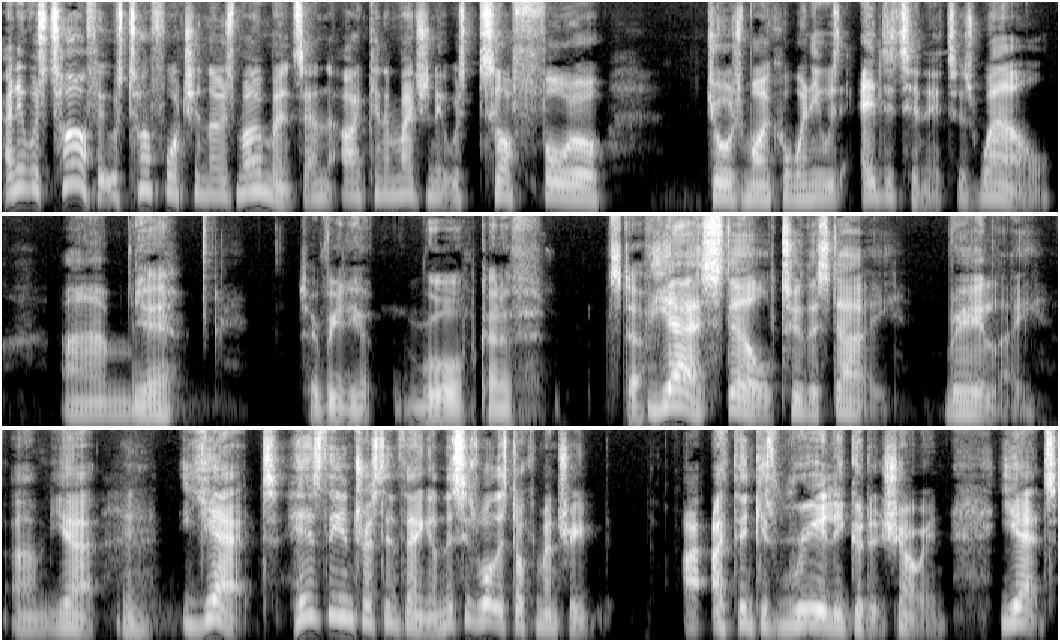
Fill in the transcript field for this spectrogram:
And it was tough. It was tough watching those moments. And I can imagine it was tough for George Michael when he was editing it as well. Um, Yeah. So really raw kind of stuff. yeah, still to this day, really. Um, yeah. Mm. Yet, here's the interesting thing, and this is what this documentary I, think is really good at showing. Yet,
